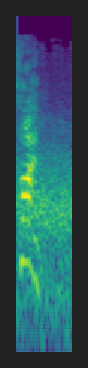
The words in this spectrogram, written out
Come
